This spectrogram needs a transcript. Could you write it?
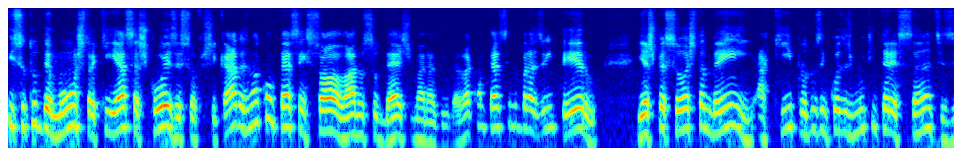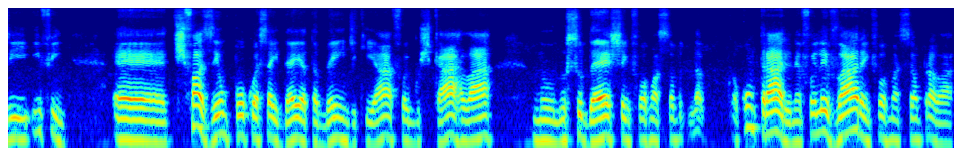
isso tudo demonstra que essas coisas sofisticadas não acontecem só lá no Sudeste, maravilha, elas acontecem no Brasil inteiro. E as pessoas também aqui produzem coisas muito interessantes e, enfim, é, desfazer um pouco essa ideia também de que ah, foi buscar lá no, no Sudeste a informação. Não, ao contrário, né, foi levar a informação para lá.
